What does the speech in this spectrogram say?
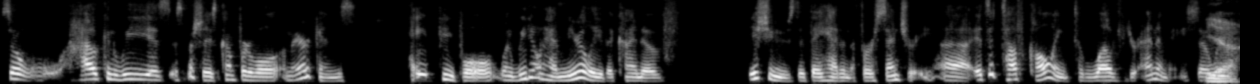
So how can we, as especially as comfortable Americans, hate people when we don't have nearly the kind of issues that they had in the first century. Uh, it's a tough calling to love your enemy. So yeah.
